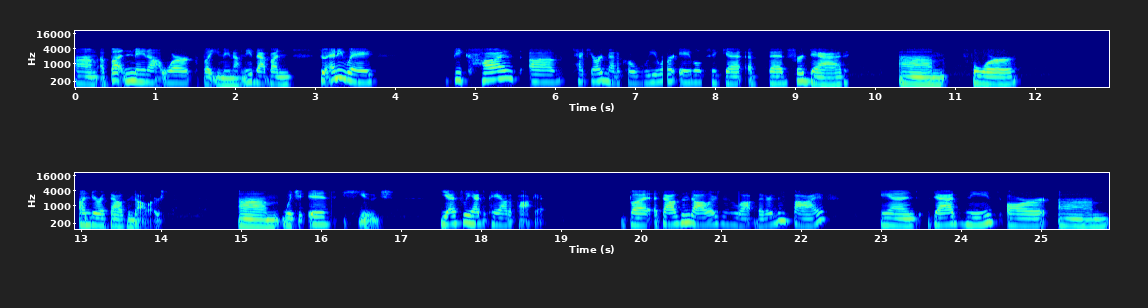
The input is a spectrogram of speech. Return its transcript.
um, a button may not work, but you may not need that button. So, anyway, because of Techyard Medical, we were able to get a bed for dad um, for under a thousand dollars um, which is huge. Yes, we had to pay out of pocket, but a thousand dollars is a lot better than five. And Dad's needs are um,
